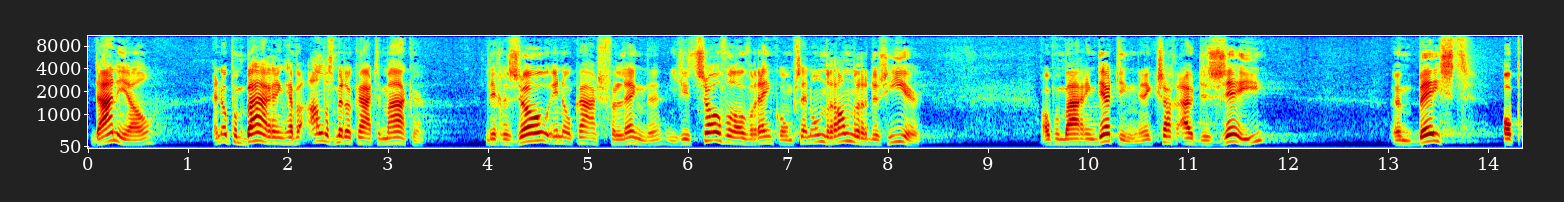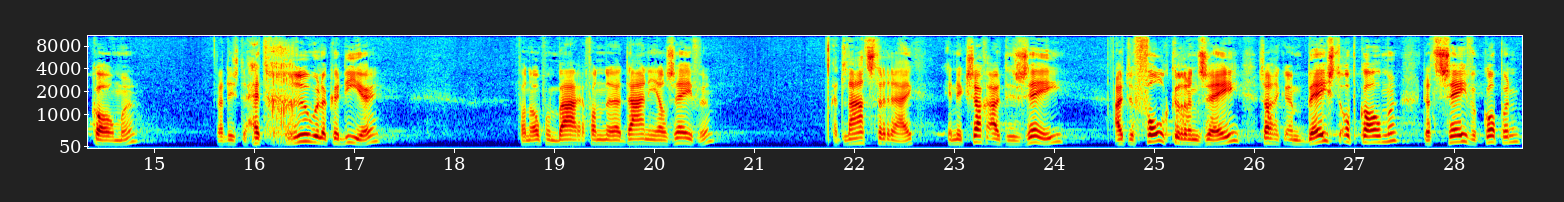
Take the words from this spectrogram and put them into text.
Daniel en Openbaring hebben alles met elkaar te maken. Liggen zo in elkaars verlengde. Je ziet zoveel overeenkomsten en onder andere dus hier. Openbaring 13. En ik zag uit de zee een beest opkomen. Dat is het gruwelijke dier van, openbare, van uh, Daniel 7. Het laatste rijk. En ik zag uit de zee, uit de Volkerenzee, zag ik een beest opkomen dat zeven koppen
